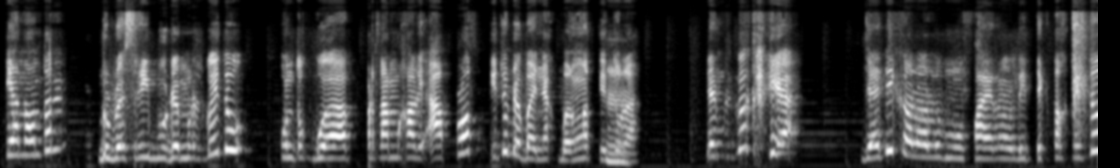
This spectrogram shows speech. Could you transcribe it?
yang nonton 12.000 ribu dan menurut gue itu untuk gue pertama kali upload itu udah banyak banget gitu Hmm. lah. Dan menurut gue kayak jadi kalau lu mau viral di TikTok itu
